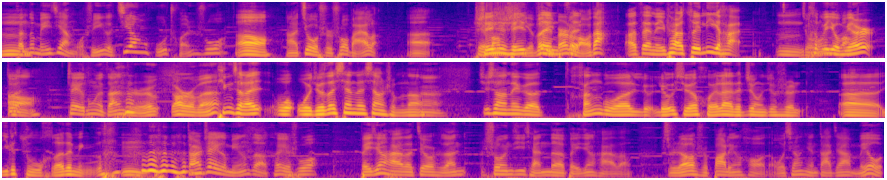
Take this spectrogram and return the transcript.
嗯，咱都没见过，是一个江湖传说哦啊，就是说白了啊，这谁是谁里边的老大，啊，在哪一片最厉害？嗯，特别有名儿对哦。这个东西咱只是 耳闻。听起来，我我觉得现在像什么呢？嗯，就像那个韩国留留学回来的这种，就是呃一个组合的名字。嗯，当然这个名字可以说，北京孩子就是咱收音机前的北京孩子，只要是八零后的，我相信大家没有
